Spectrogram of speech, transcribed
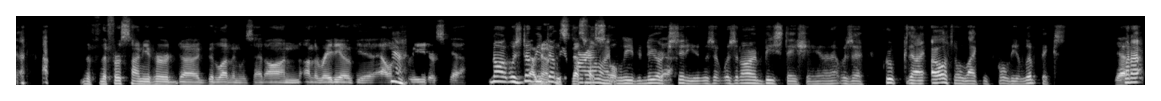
the, the first time you heard uh, Good Lovin' was that on on the radio via Alan Yeah. Freed or yeah. No, it was No, no, that's- that's WWRL, I believe, in New York Yeah. City. It was it was an R and B station. You know, that was a group that I also liked called the Olympics. Yeah. But I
